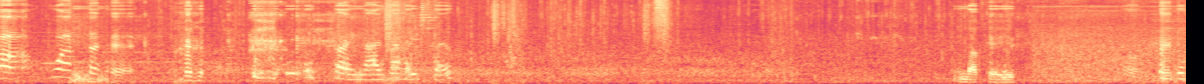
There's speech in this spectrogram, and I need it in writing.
Oh, what the heck? It's throwing knives, I hope so. In that case. Through.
